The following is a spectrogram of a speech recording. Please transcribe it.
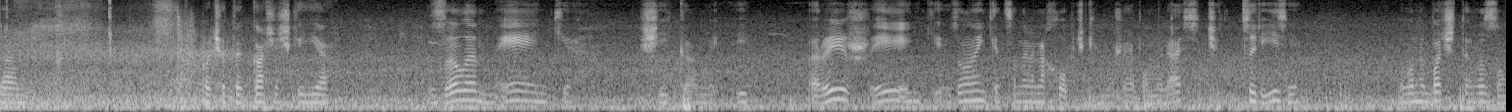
Да. Бачите, кашечки є зелененькі, щійками і риженькі. Зелененькі це, мабуть, хлопчики, може я помиляюсь, чи це різні. Ну, вони, бачите, разом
